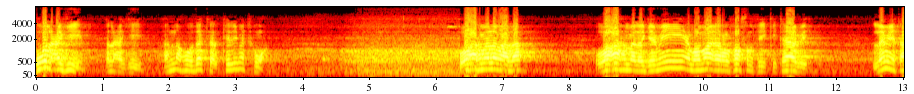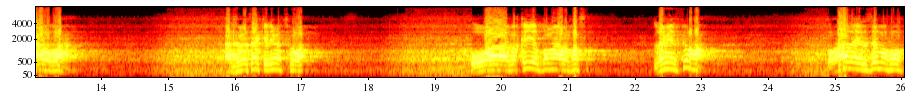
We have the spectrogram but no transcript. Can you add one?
والعجيب العجيب أنه ذكر كلمة هو. وأهمل ماذا؟ وأهمل جميع ضمائر الفصل في كتابه. لم يتعرض لها أثبت كلمة هو. وبقية ضمائر الفصل لم يذكرها. وهذا يلزمه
